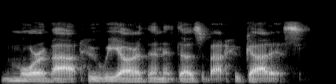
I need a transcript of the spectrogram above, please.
more about who we are than it does about who God is.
